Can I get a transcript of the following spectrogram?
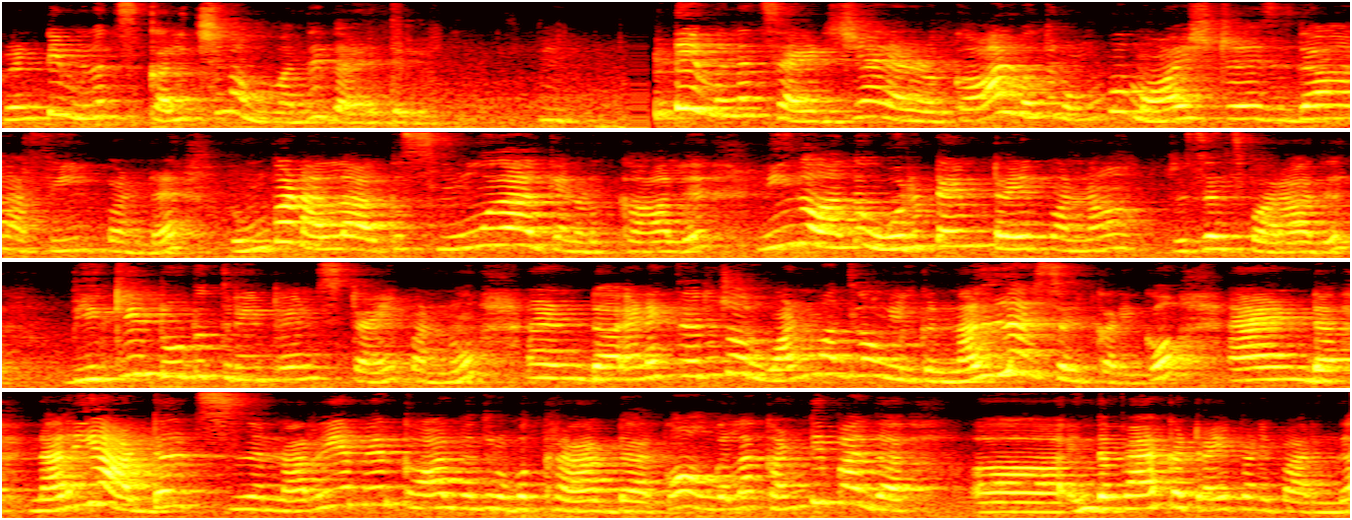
டுவெண்ட்டி மினிட்ஸ் கழித்து நம்ம வந்து இதை எடுத்துடலாம் டுவெண்ட்டி மினிட்ஸ் ஆகிடுச்சு என்னோடய கால் வந்து ரொம்ப மாய்ஸ்சரைஸ்டாக நான் ஃபீல் பண்ணுறேன் ரொம்ப நல்லா இருக்குது ஸ்மூத்தாக இருக்குது என்னோடய கால். நீங்கள் வந்து ஒரு டைம் ட்ரை பண்ணால் ரிசல்ட்ஸ் வராது. Weekly two to three times try பண்ணும். அண்ட் uh, எனக்கு தெரிஞ்ச ஒரு ஒன் மந்த்தில் உங்களுக்கு நல்ல ரிசல்ட் கிடைக்கும். அண்ட் uh, நிறைய அடல்ட்ஸ் நிறைய பேர் கால் வந்து ரொம்ப கிராக்டாக இருக்கும். அவங்கெல்லாம் கண்டிப்பாக uh, இந்த இந்த பேக்கை ட்ரை பண்ணி பாருங்க.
